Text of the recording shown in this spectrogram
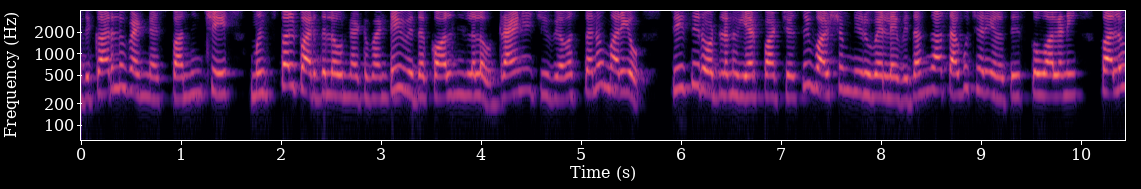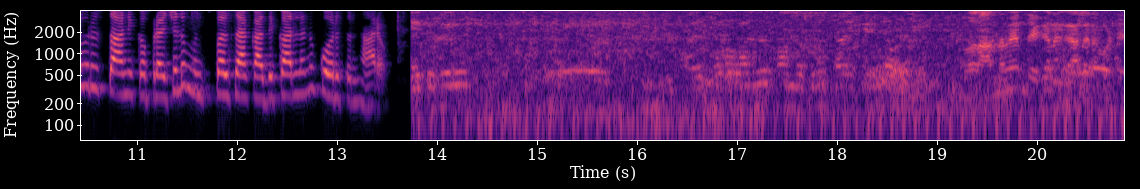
అధికారులు వెంటనే స్పందించి మున్సిపల్ పరిధిలో ఉన్నటువంటి వివిధ కాలనీలలో డ్రైనేజీ వ్యవస్థను మరియు సీసీ రోడ్లను ఏర్పాటు చేసి వర్షం నీరు వెళ్ళే విధంగా తగు చర్యలు తీసుకోవాలని పలువురు స్థానిక ప్రజలు మున్సిపల్ శాఖ అధికారులను కోరుతున్నారు. అందమైన దగ్గర కాలేరా ఒకటి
